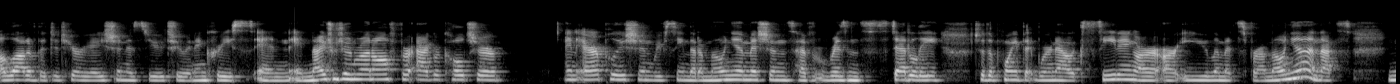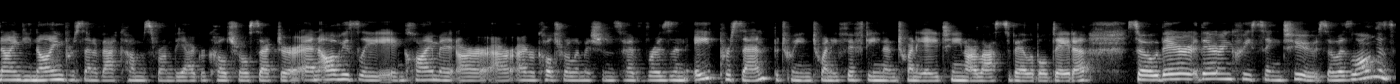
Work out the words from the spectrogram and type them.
a lot of the deterioration is due to an increase in in nitrogen runoff for agriculture in air pollution, we've seen that ammonia emissions have risen steadily to the point that we're now exceeding our, our EU limits for ammonia, and that's 99% of that comes from the agricultural sector. And obviously, in climate, our, our agricultural emissions have risen 8% between 2015 and 2018, our last available data. So they're they're increasing too. So as long as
